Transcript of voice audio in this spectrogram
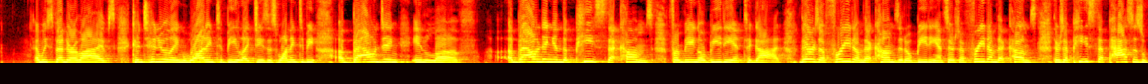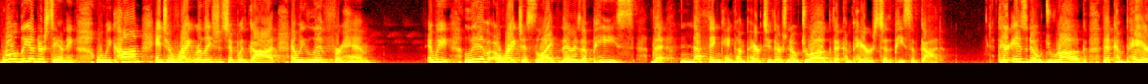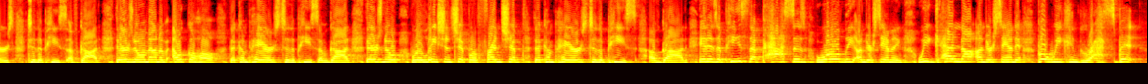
And we spend our lives continually wanting to be like Jesus, wanting to be abounding in love, abounding in the peace that comes from being obedient to God. There's a freedom that comes in obedience. There's a freedom that comes. There's a peace that passes worldly understanding when we come into right relationship with God and we live for Him. And we live a righteous life. There is a peace that nothing can compare to. There's no drug that compares to the peace of God. There is no drug that compares to the peace of God. There is no amount of alcohol that compares to the peace of God. There's no relationship or friendship that compares to the peace of God. It is a peace that passes worldly understanding. We cannot understand it, but we can grasp it.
